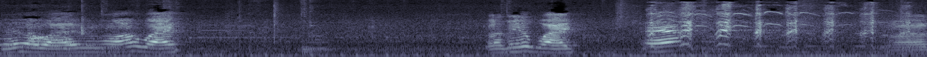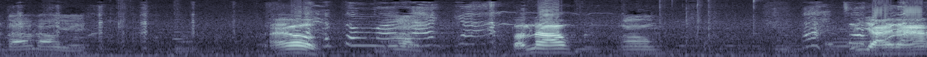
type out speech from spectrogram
Đi đâu quay ngó quay coi tiếp quay Dạ. à, tao ở đâu vậy Ai ơi, rồi tỉnh không? không Đi về nè.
